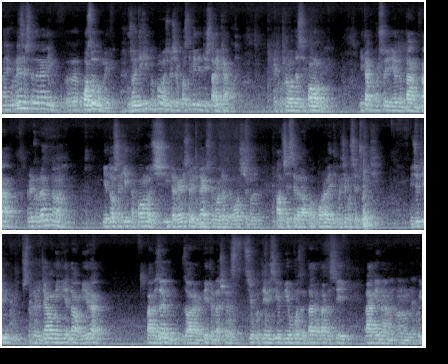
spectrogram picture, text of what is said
Pa rekao, ne znaš šta da radim, uh, pozovno ih. Zovite hitnu pomoć, pa ćemo posle vidjeti šta i kako. Rekao, prvo da se pomogne. I tako prošlo je jedan dan, dva. Rekao, vratno je došla hitna pomoć, intervenisao je nešto možda da je loše, ali će se vratno oporaviti, pa ćemo se čuti. Međutim, što kaže, đavo mi nije dao mira, pa me zovem Zora, me pita baš kada si u ti nisi bio upoznat tada, tada si radio na onom nekoj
